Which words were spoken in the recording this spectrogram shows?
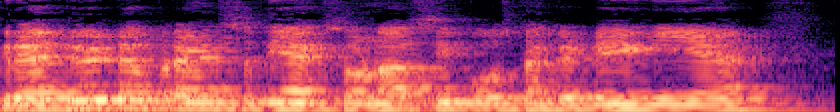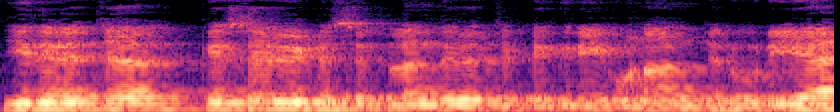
ਗ੍ਰੈਜੂਏਟ ਅਪ੍ਰੈਂਟਿਸ ਦੀਆਂ 179 ਪੋਸਟਾਂ ਕੱਢੀਆਂ ਗਈਆਂ, ਜਿਹਦੇ ਵਿੱਚ ਕਿਸੇ ਵੀ ਡਿਸਪਲਿਨ ਦੇ ਵਿੱਚ ਡਿਗਰੀ ਹੋਣਾ ਜ਼ਰੂਰੀ ਹੈ।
